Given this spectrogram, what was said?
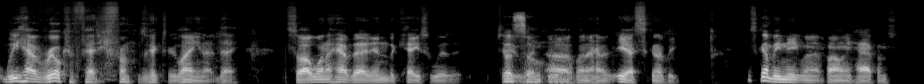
we have real confetti from Victory Lane that day. So I want to have that in the case with it too. That's so when, uh, cool. when I have, yeah, it's gonna be, it's gonna be neat when it finally happens.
